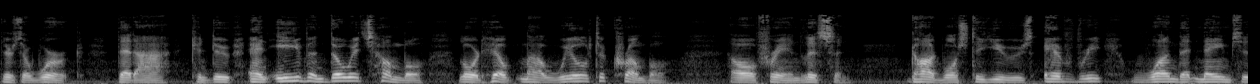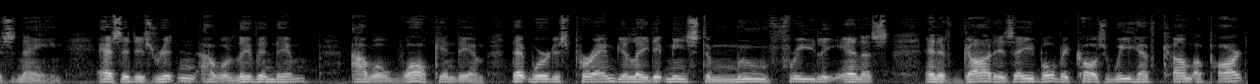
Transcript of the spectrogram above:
there's a work that I can do. And even though it's humble, Lord, help my will to crumble Oh, friend, listen. God wants to use every one that names His name. As it is written, I will live in them. I will walk in them. That word is perambulate. It means to move freely in us. And if God is able, because we have come apart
